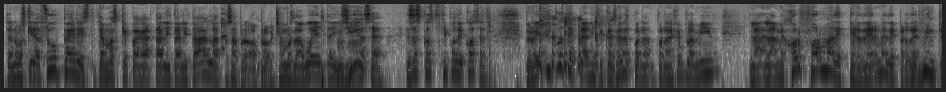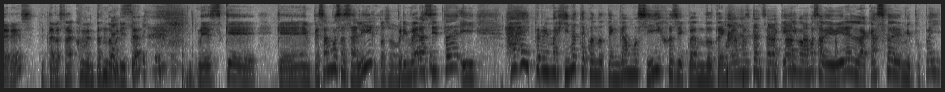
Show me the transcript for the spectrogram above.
Tenemos que ir al súper, este, tenemos que pagar tal y tal y tal, ah, pues apro- aprovechamos la vuelta y sí, o sea, esas cosas, tipo de cosas. Pero hay tipos de planificaciones, por, por ejemplo, a mí, la, la mejor forma de perderme, de perder mi interés, y te lo estaba comentando ahorita, es que, que empezamos a salir, ¿Qué pasó? primera cita, y, ay, pero imagínate cuando tengamos hijos y cuando tengamos quién sabe qué, y vamos a vivir en la casa de mi papá y...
